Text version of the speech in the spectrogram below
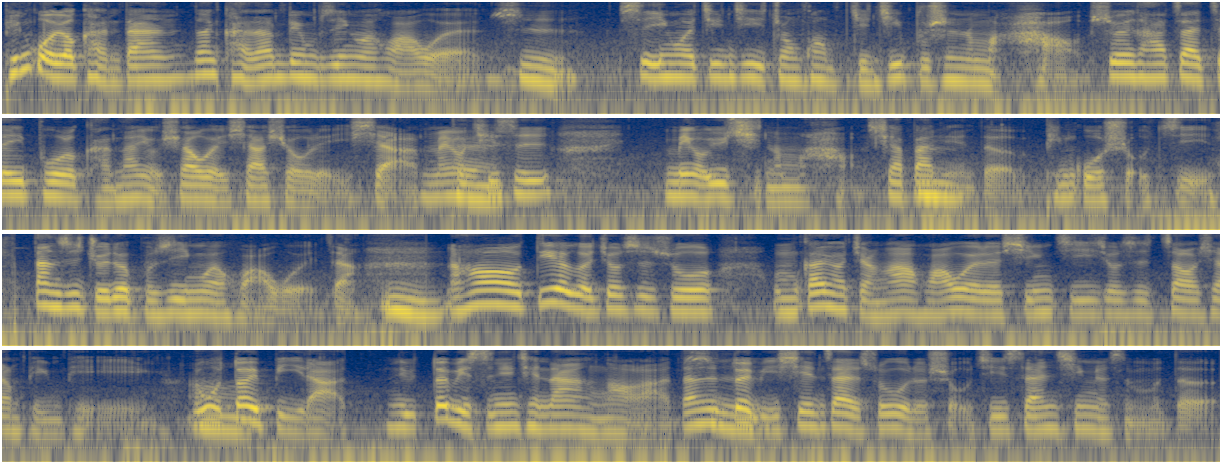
苹果有砍单，但砍单并不是因为华为，是是因为经济状况景气不是那么好，所以它在这一波的砍单有稍微下修了一下。没有，其实。没有预期那么好，下半年的苹果手机，嗯、但是绝对不是因为华为这样。嗯，然后第二个就是说，我们刚刚有讲啊，华为的新机就是照相平平。如果对比啦，嗯、你对比十年前当然很好啦，但是对比现在所有的手机，三星的什么的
